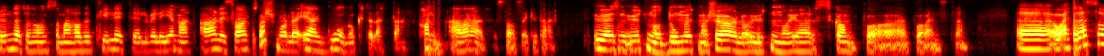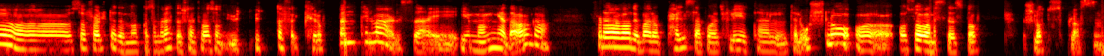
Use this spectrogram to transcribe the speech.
runde til noen som jeg hadde tillit til ville gi meg et ærlig svar på spørsmålet er jeg god nok til dette. Kan jeg være statssekretær? Liksom uten å dumme ut meg sjøl og uten å gjøre skam på, på Venstre. Uh, og etter det så, så følte det noe som rett og slett var sånn ut, utafor kroppen-tilværelse i, i, mange dager. For da var det jo bare å pelle seg på et fly til, til Oslo, og, og, så var neste stopp Slottsplassen.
